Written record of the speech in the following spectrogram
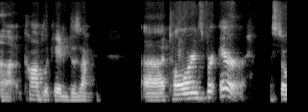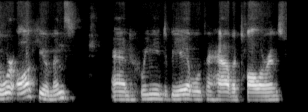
uh, complicated design. Uh, tolerance for error. So we're all humans and we need to be able to have a tolerance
